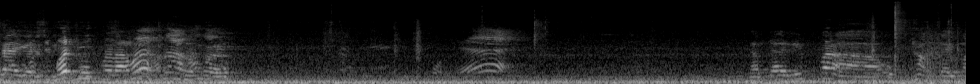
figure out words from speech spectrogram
ใช่สิเบิดยุกเลทำได้รืเปล่าทำได้ไหม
